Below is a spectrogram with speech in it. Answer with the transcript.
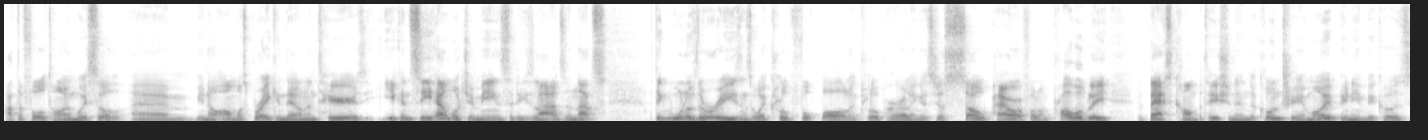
at the full time whistle, um, you know, almost breaking down in tears. You can see how much it means to these lads, and that's think one of the reasons why club football and club hurling is just so powerful and probably the best competition in the country, in my opinion, because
